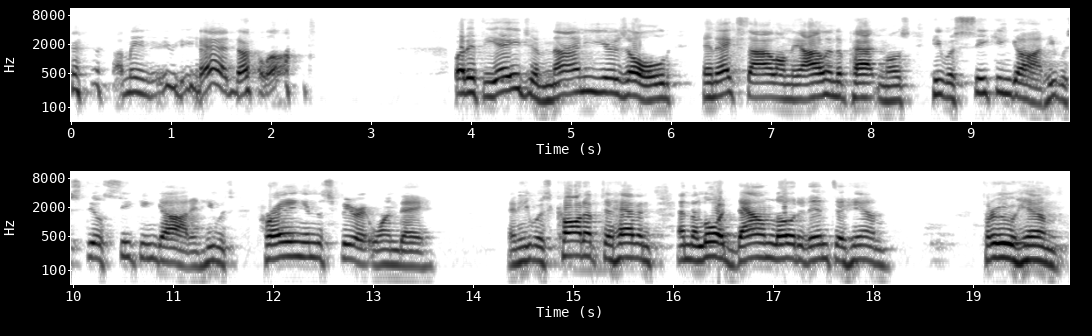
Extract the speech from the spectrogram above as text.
I mean, he had done a lot. But at the age of 90 years old, in exile on the island of Patmos, he was seeking God. He was still seeking God, and he was praying in the Spirit one day. And he was caught up to heaven, and the Lord downloaded into him, through him,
